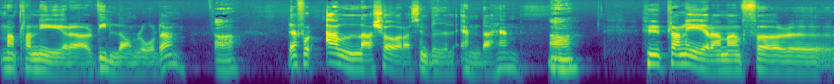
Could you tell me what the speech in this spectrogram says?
man planerar villaområden. Ja. Där får alla köra sin bil ända hem. Ja. Hur planerar man för eh,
